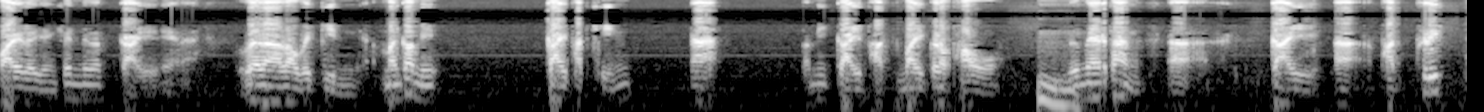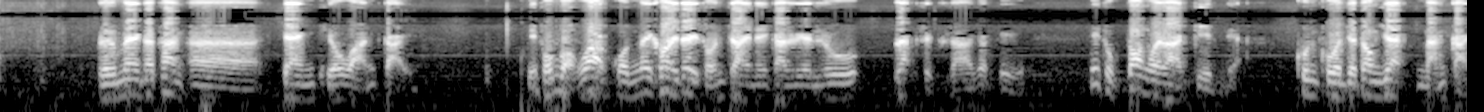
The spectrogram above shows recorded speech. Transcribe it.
ไปเลยอย่างเช่นเนื้อไก่เนี่ยนะเวลาเราไปกินเนี่ย มันก็มีไก่ผัดขิงนะแล้วมีไก่ผัดใบกระเพราอืมหรือแม้กระทั่งอ่าไก่อ่าผัดพริก หรือแม้กระทั่งอ่าแกงเขียวหวานไก่ ที่ผมบอกว่าคนไม่ค่อยได้สนใจในการเรียนรู้และศึกษาก็คือ ที่ถูกต้องเวลากินเนี่ย คุณควรจะต้องแยกหนังไก่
